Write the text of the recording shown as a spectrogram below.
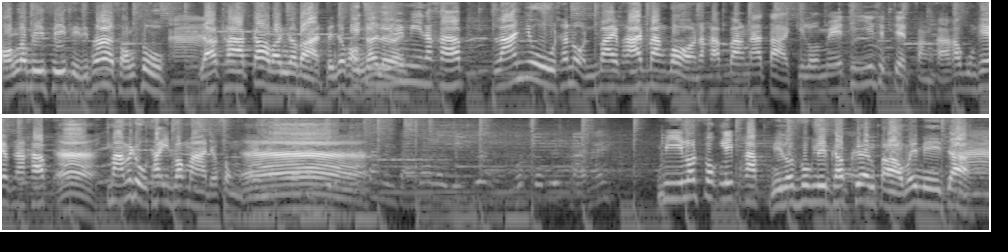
2 เรามี C45 2 สูบ อ่า ราคา 9,000กว่าบาทเป็นเจ้าของได้เลย ไม่มีนะครับ ร้านอยู่ถนนบายพาสบางบ่อนะครับ บางนาตราดกิโลเมตรที่ 27 ฝั่งขาเข้ากรุงเทพนะครับ อ่า มาไม่ถูกทักอินบ็อกซ์มาเดี๋ยวส่งไปอ่ามีรถโฟกลิฟต์ครับ มีรถฟุกลิฟต์ครับ เครื่องเปล่าไม่มีจ้ะ อ่า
